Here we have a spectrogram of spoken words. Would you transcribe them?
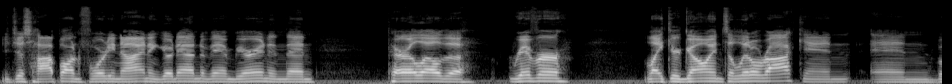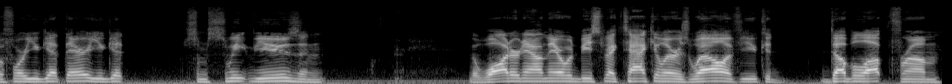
You just hop on 49 and go down to Van Buren and then parallel the river like you're going to Little Rock and and before you get there you get some sweet views and the water down there would be spectacular as well if you could double up from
